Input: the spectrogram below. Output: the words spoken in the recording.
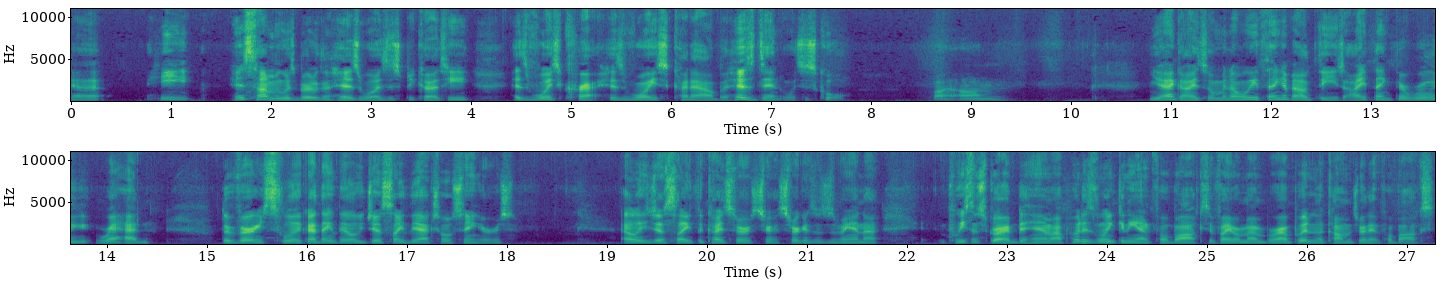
Yeah, he his timing was better than his was just because he his voice crack his voice cut out, but his didn't, which is cool. But um yeah, guys, let me know what you think about these. I think they're really rad. They're very slick. I think they look just like the actual singers. At least just like the Kite Circus of Savannah. Please subscribe to him. I'll put his link in the info box if I remember. I'll put it in the comments or the info box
